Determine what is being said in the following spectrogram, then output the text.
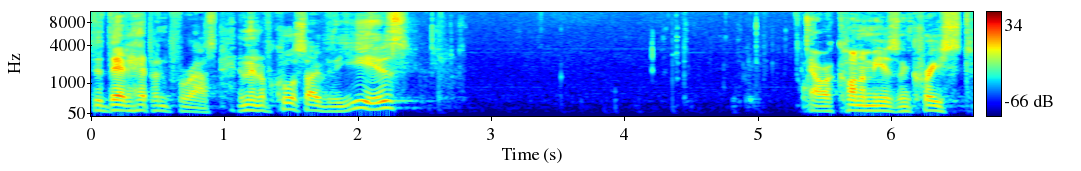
did that happen for us. And then, of course, over the years, our economy has increased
